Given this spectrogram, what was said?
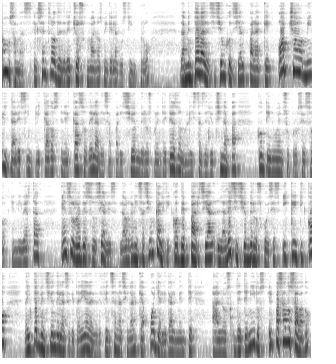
vamos a más. El Centro de Derechos Humanos Miguel Agustín Pro lamentó la decisión judicial para que ocho militares implicados en el caso de la desaparición de los 43 normalistas de Yotzinapa continúen su proceso en libertad. En sus redes sociales, la organización calificó de parcial la decisión de los jueces y criticó la intervención de la Secretaría de la Defensa Nacional que apoya legalmente a los detenidos. El pasado sábado,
